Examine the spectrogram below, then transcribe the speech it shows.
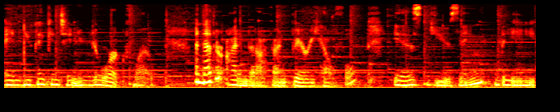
and you can continue your workflow. Another item that I find very helpful is using the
